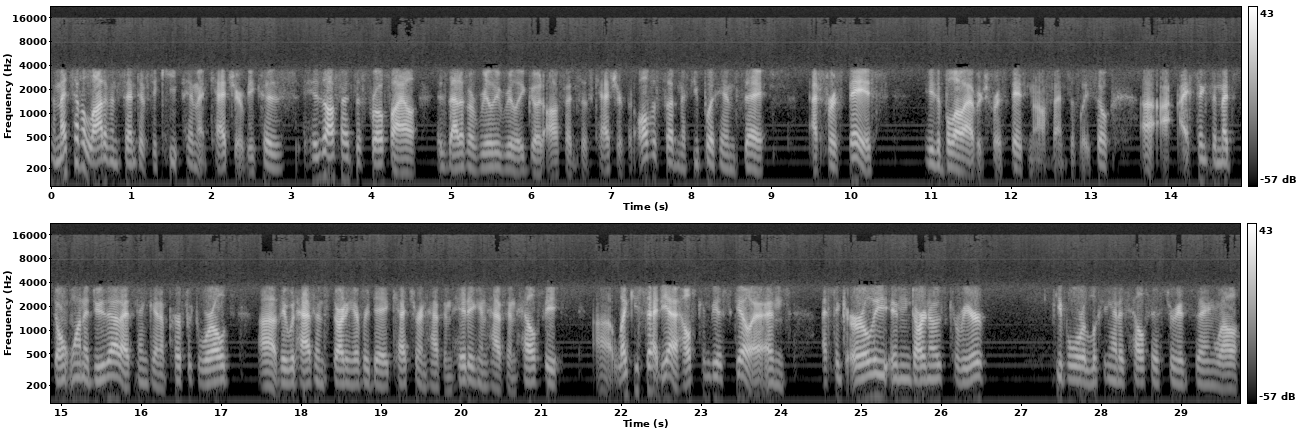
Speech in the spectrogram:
The Mets have a lot of incentive to keep him at catcher because his offensive profile is that of a really, really good offensive catcher. But all of a sudden, if you put him, say, at first base, he's a below average first baseman offensively. So uh, I think the Mets don't want to do that. I think in a perfect world, uh, they would have him starting every day at catcher and have him hitting and have him healthy. Uh, like you said, yeah, health can be a skill. And I think early in d'Arnaud's career, people were looking at his health history and saying, well,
